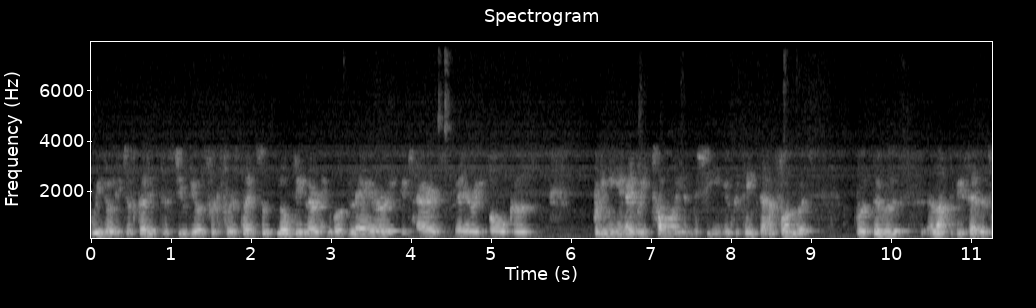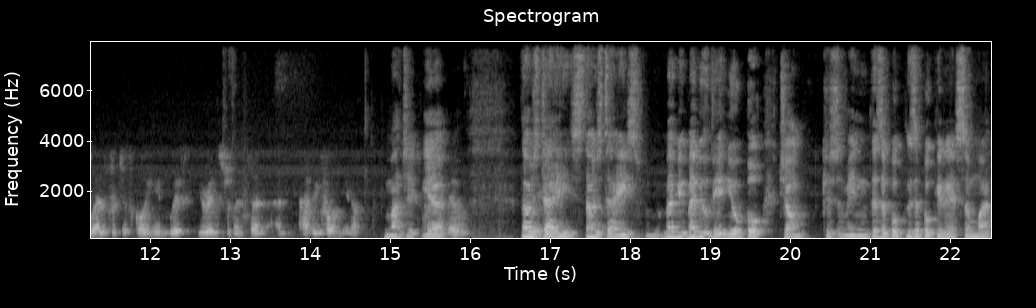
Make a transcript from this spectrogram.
We'd only just got into studios for the first time, so it's lovely learning about layering guitars, layering vocals, bringing in every toy and machine you could think to have fun with. But there was a lot to be said as well for just going in with your instruments and, and having fun, you know. Magic. Yeah. Um, those days. Those days. Maybe maybe it'll be in your book, John. Because I mean, there's a book. There's a book in here somewhere.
